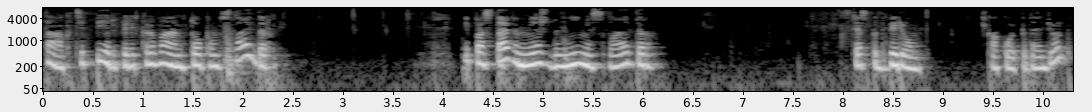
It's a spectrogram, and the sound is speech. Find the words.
Так, теперь перекрываем топом слайдер и поставим между ними слайдер. Сейчас подберем, какой подойдет.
